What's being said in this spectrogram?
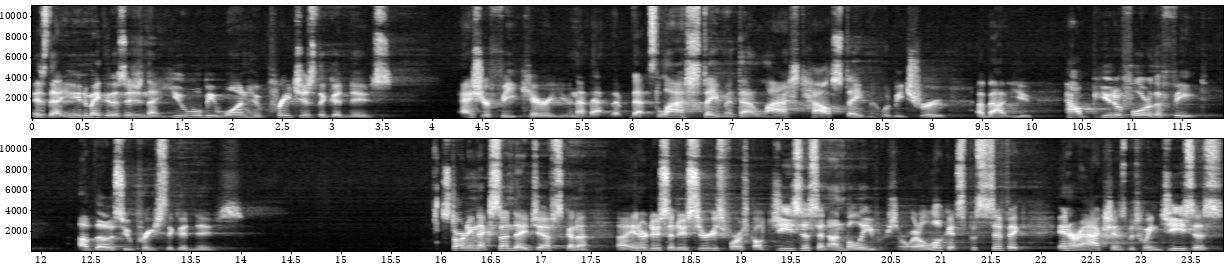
is that you need to make the decision that you will be one who preaches the good news as your feet carry you. And that, that, that, that last statement, that last how statement would be true about you. How beautiful are the feet of those who preach the good news. Starting next Sunday, Jeff's going to uh, introduce a new series for us called Jesus and Unbelievers. And we're going to look at specific interactions between Jesus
